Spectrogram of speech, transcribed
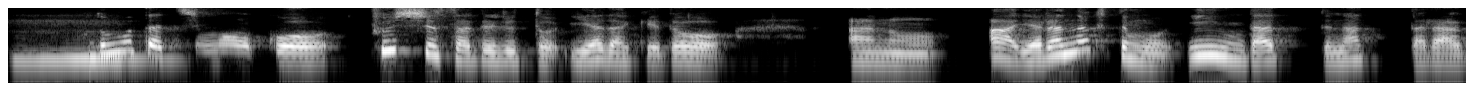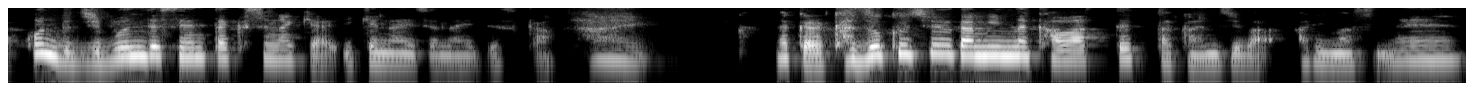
子供たちもこう、プッシュされると嫌だけど、あの、あ、やらなくてもいいんだってなったら、今度自分で選択しなきゃいけないじゃないですか。はい。だから家族中がみんな変わってった感じはありますね。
